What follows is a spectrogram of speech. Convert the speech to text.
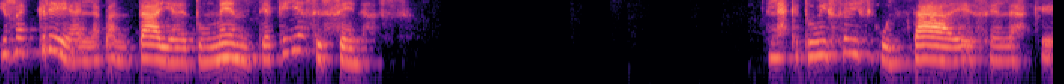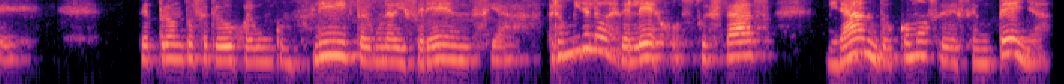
y recrea en la pantalla de tu mente aquellas escenas en las que tuviste dificultades, en las que de pronto se produjo algún conflicto, alguna diferencia, pero míralo desde lejos, tú estás mirando cómo se desempeña,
